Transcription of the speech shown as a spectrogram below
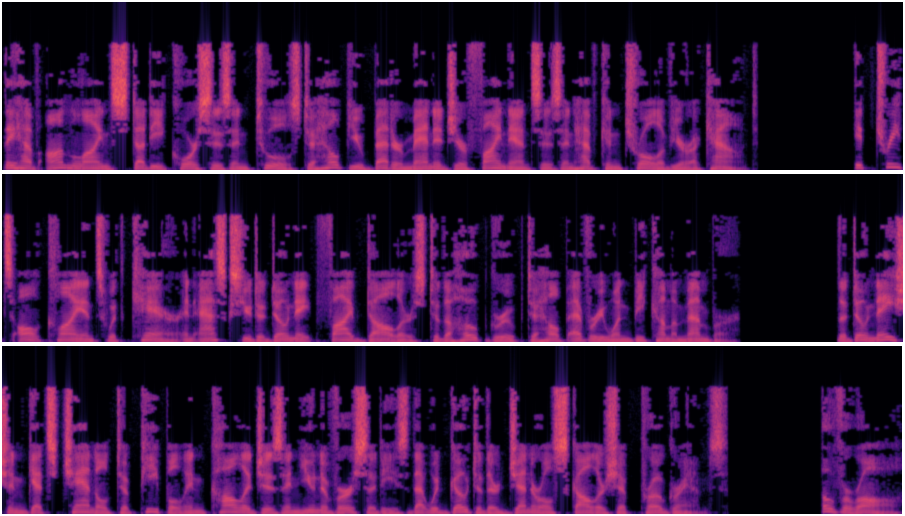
They have online study courses and tools to help you better manage your finances and have control of your account. It treats all clients with care and asks you to donate $5 to the Hope Group to help everyone become a member. The donation gets channeled to people in colleges and universities that would go to their general scholarship programs. Overall,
